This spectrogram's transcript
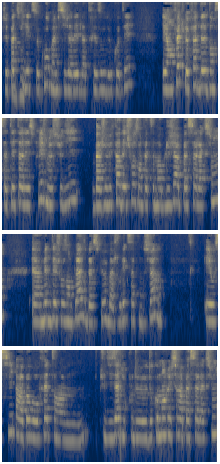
J'ai pas de mhm. filet de secours, même si j'avais de la trésor de côté. Et en fait, le fait d'être dans cet état d'esprit, je me suis dit, bah, je vais faire des choses. En fait, ça m'a obligé à passer à l'action, à mettre des choses en place parce que bah, je voulais que ça fonctionne. Et aussi par rapport au fait, euh, tu disais du coup de, comment réussir à passer à l'action.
